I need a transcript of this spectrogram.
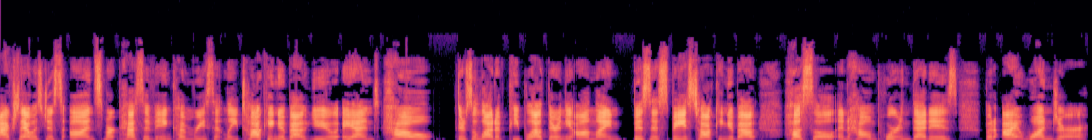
actually, I was just on Smart Passive Income recently talking about you and how there's a lot of people out there in the online business space talking about hustle and how important that is. But I wonder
